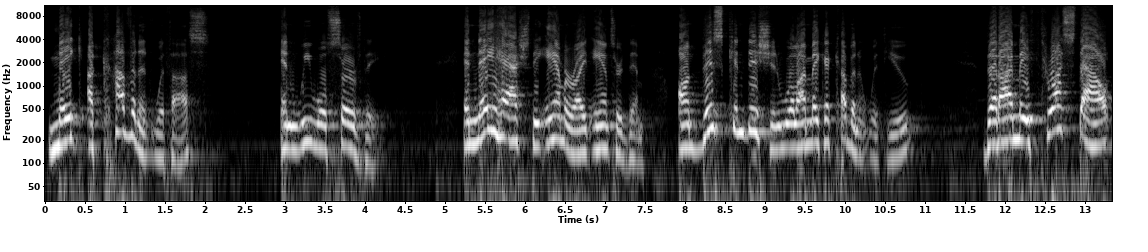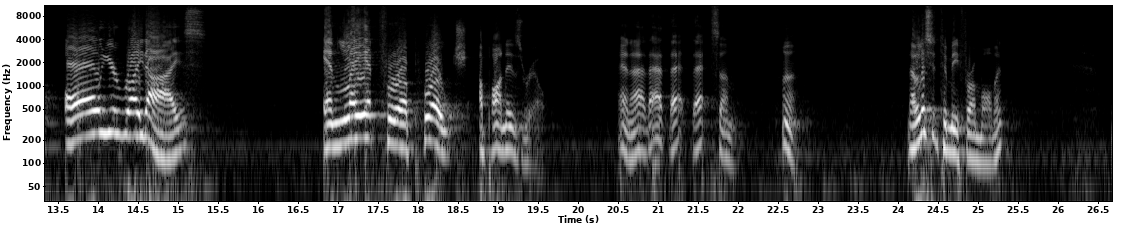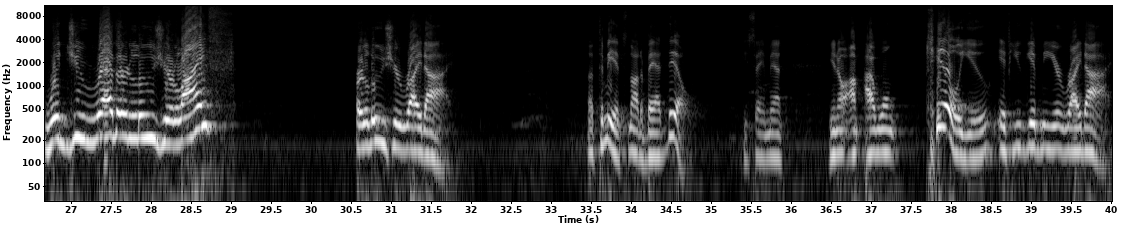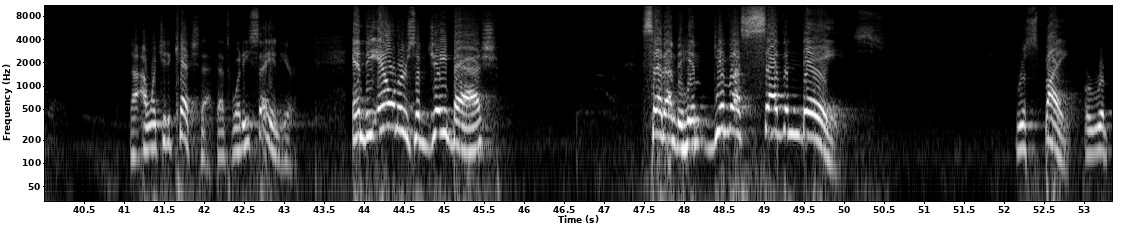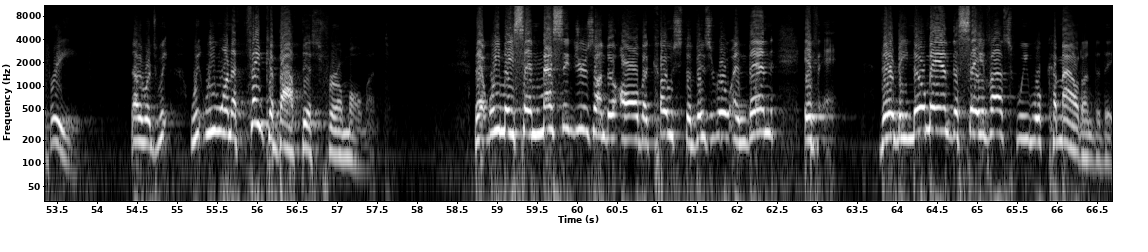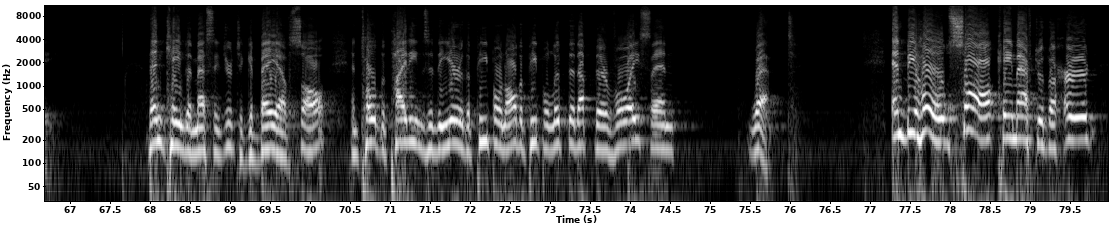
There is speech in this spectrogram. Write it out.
Make a covenant with us, and we will serve thee. And Nahash the Amorite answered them, On this condition will I make a covenant with you, that I may thrust out all your right eyes and lay it for approach upon Israel. And that, that, that, that's some, huh. Now listen to me for a moment. Would you rather lose your life or lose your right eye? Now, to me, it's not a bad deal. He's saying, man, you know, I will not kill you if you give me your right eye. Now, I want you to catch that. That's what he's saying here. And the elders of Jabesh said unto him, Give us seven days respite or reprieve. In other words, we, we, we want to think about this for a moment. That we may send messengers unto all the coast of Israel, and then if there be no man to save us, we will come out unto thee. Then came the messenger to Gibeah of Saul and told the tidings in the ear of the people, and all the people lifted up their voice and wept. And behold, Saul came after the herd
